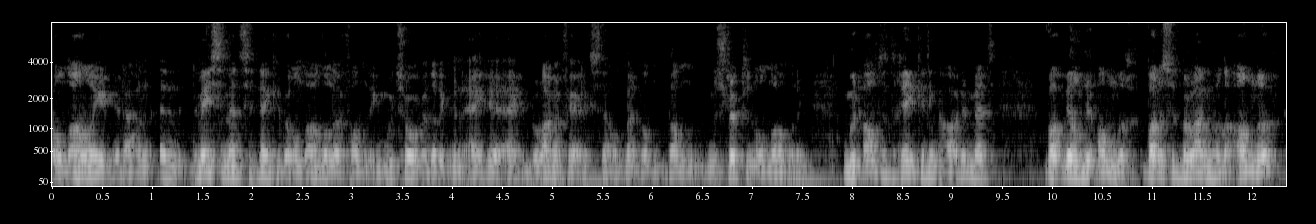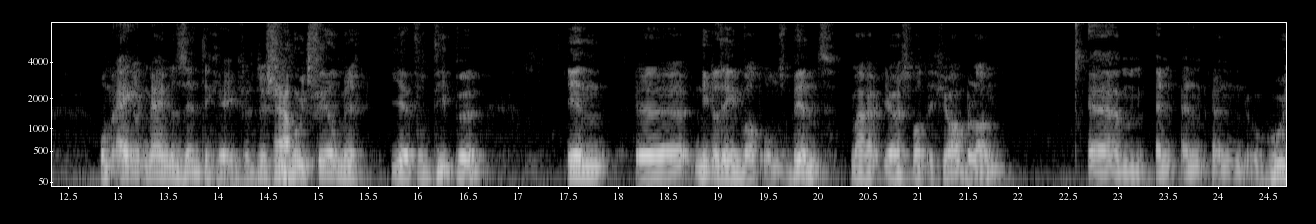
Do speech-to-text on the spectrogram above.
onderhandelingen gedaan. En de meeste mensen denken bij onderhandelen van ik moet zorgen dat ik mijn eigen, eigen belangen veiligstel. Maar dan, dan mislukt een onderhandeling. Je moet altijd rekening houden met wat wil de ander? Wat is het belang van de ander om eigenlijk mij mijn zin te geven? Dus je Ja. moet veel meer je verdiepen in eh, niet alleen wat ons bindt, maar juist wat is jouw belang? Ehm, en en, en hoe,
